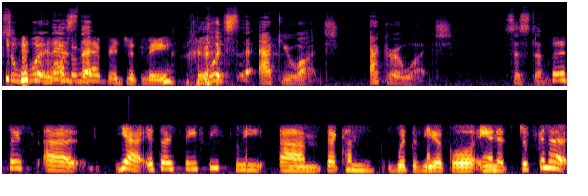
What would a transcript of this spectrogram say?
So what walk is over that- that bridge with me? what's the AcuraWatch? AcuraWatch system. So it's our, uh, yeah, it's our safety suite um, that comes with the vehicle, and it's just gonna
